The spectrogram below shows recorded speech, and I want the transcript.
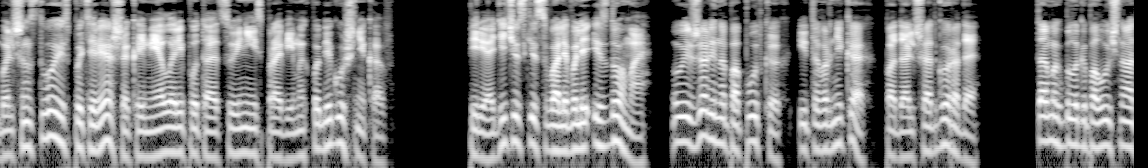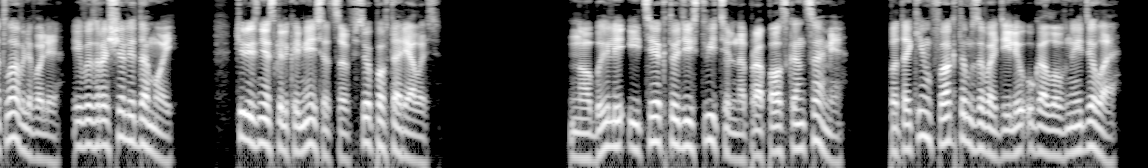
Большинство из потеряшек имело репутацию неисправимых побегушников. Периодически сваливали из дома, уезжали на попутках и товарниках подальше от города. Там их благополучно отлавливали и возвращали домой. Через несколько месяцев все повторялось. Но были и те, кто действительно пропал с концами. По таким фактам заводили уголовные дела –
